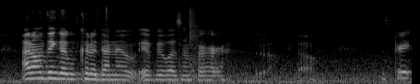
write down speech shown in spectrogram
I don't think I could have done it if it wasn't for her. Yeah. So it's great.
